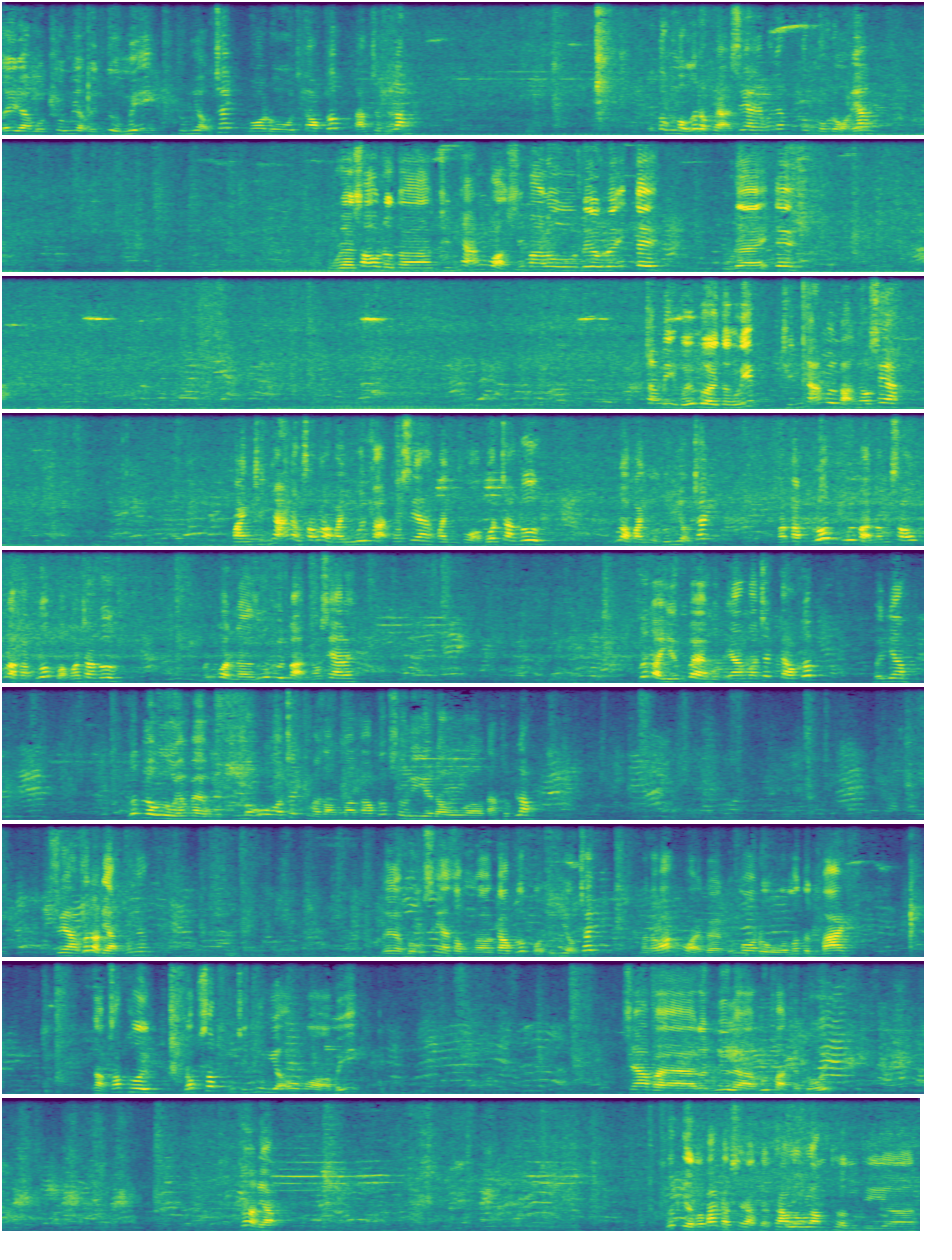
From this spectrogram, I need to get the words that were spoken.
Đây là một thương hiệu đến từ Mỹ, thương hiệu Check model cao cấp 8.5. Cái tông màu rất độc lạ xe các bác nhé, tông màu đỏ đen. Chủ đề sau được uh, chính hãng của Shimano DRXT, chủ đề XT. Trang bị với 10 tầng lip, chính hãng nguyên bản theo xe vành chính hãng đằng sau là vành nguyên bản cho xe vành của Bontrager cũng là vành của thương hiệu Trách. Và cặp lốp nguyên bản đằng sau cũng là cặp lốp của Bontrager vẫn còn uh, giữ nguyên bản trong xe đây. Rất là hiếm về một em chất cao cấp bên em. Rất lâu rồi em về một mẫu chất mà dòng uh, cao cấp Sony đầu ờ, uh, 8.5 xe rất là đẹp các nhé đây là mẫu xe dòng uh, cao cấp của thương hiệu Trách mà các bác hỏi về cái model mountain bike. Giảm sóc hơi đốc sốc cũng chính thương hiệu của Mỹ. Xe về gần như là buôn bản tuyệt đối. Rất là đẹp. Rất nhiều các bác đạp xe đạp thể thao lâu năm thường thì uh,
